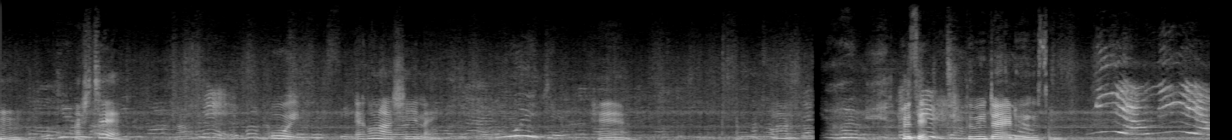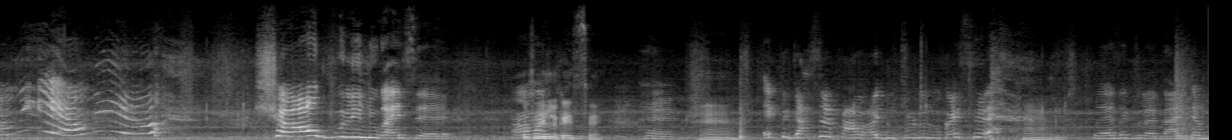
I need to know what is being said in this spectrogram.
হুম আসছে? কই? এখন আসে নাই। হ্যাঁ। হয়েছে? তুমি টায়ার্ড হয়ে গেছো? লুকাইছে। কোথায় লুকাইছে? হ্যাঁ। হ্যাঁ। একটা গাছের পাড়ায় ভিতরে লুকাইছে। হুম। গাছটা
